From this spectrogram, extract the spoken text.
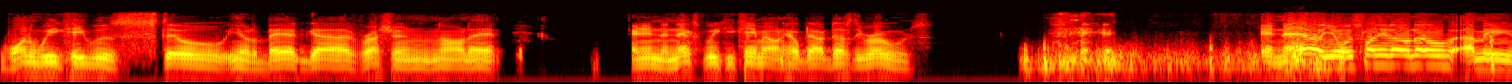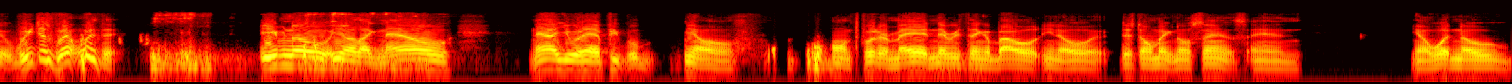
one week he was still you know the bad guy Russian and all that, and then the next week he came out and helped out Dusty Rhodes. And now, you know what's funny though, though? I mean, we just went with it. Even though, you know, like now now you would have people, you know, on Twitter mad and everything about, you know, this don't make no sense and you know, wasn't no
